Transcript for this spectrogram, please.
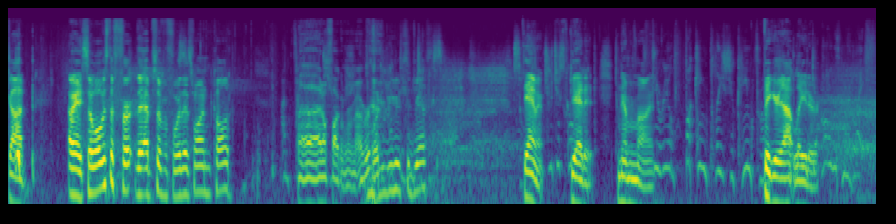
God. Okay, so what was the fir- the episode before this one called? Uh, I don't fucking remember. What did you suggest? Damn it. You just go Get it. Never mind. very real fucking place you came from. Figure it out later. went wrong with my life?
